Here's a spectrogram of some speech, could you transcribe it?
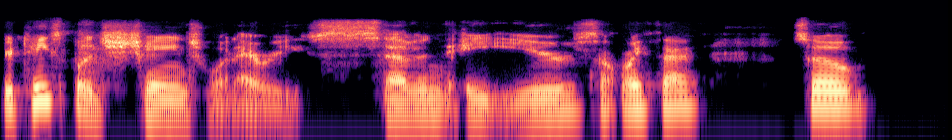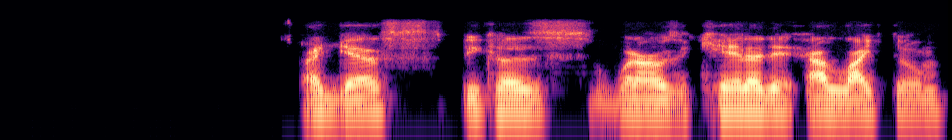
Your taste buds change what every seven, eight years, something like that. So I guess because when I was a kid, I did I liked them,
